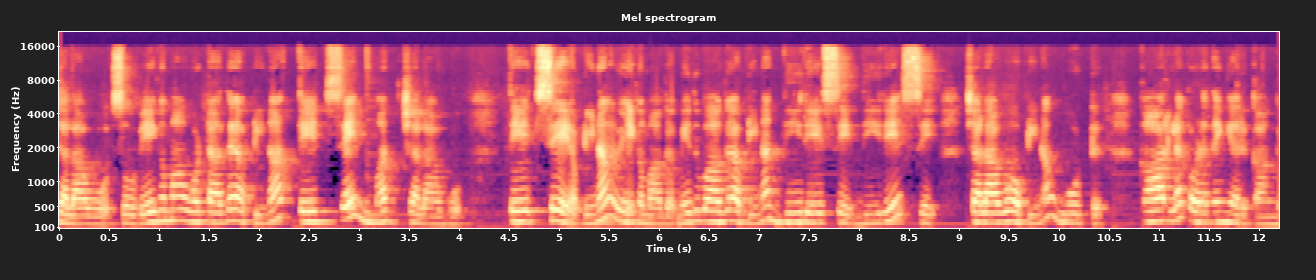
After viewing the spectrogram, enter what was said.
சலாவோ. ஸோ வேகமாக ஓட்டாத அப்படின்னா தேஜ்சே மத் சலாவோ. தேட்சே அப்படின்னா வேகமாக மெதுவாக அப்படின்னா தீரே சே தீரே சே சலாவோ அப்படின்னா ஓட்டு. காரில் குழந்தைங்க இருக்காங்க.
